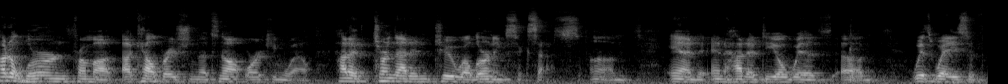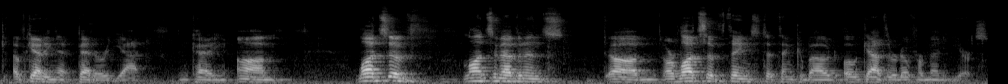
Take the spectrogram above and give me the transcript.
how to learn from a, a, calibration that's not working well, how to turn that into a learning success, um, and, and how to deal with, um, with ways of, of getting it better yet. Okay, um, lots of lots of evidence um, or lots of things to think about uh, gathered over many years.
